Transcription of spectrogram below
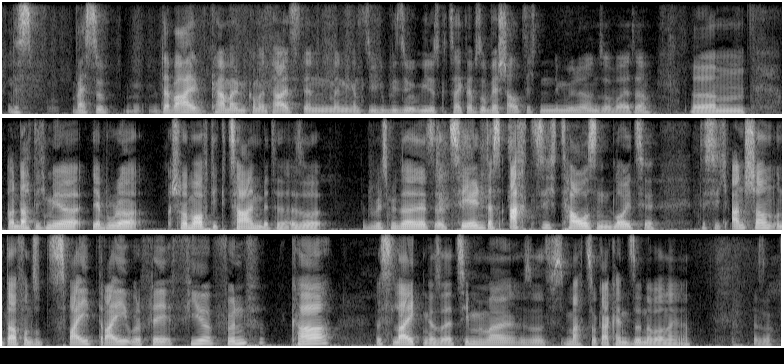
das, weißt du, da war halt, kam halt ein Kommentar, als ich dann meine ganzen YouTube-Videos gezeigt habe, so, wer schaut sich denn die Mülle und so weiter. Ähm, und dachte ich mir, ja Bruder, schau mal auf die Zahlen bitte. Also, du willst mir da jetzt erzählen, dass 80.000 Leute das sich anschauen und davon so 2, 3 oder vielleicht 4, 5 Das liken. Also erzähl mir mal, also das macht so gar keinen Sinn, aber naja. Also,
